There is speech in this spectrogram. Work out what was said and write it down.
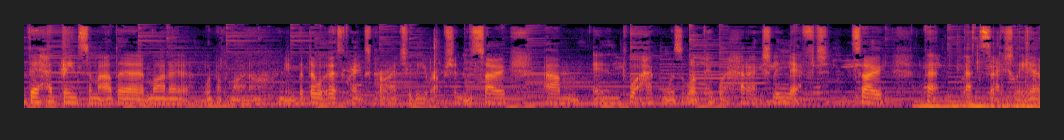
there had been some other minor, well not minor, I mean, but there were earthquakes prior to the eruption. So, um, and what happened was a lot of people had actually left. So that that's actually a,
